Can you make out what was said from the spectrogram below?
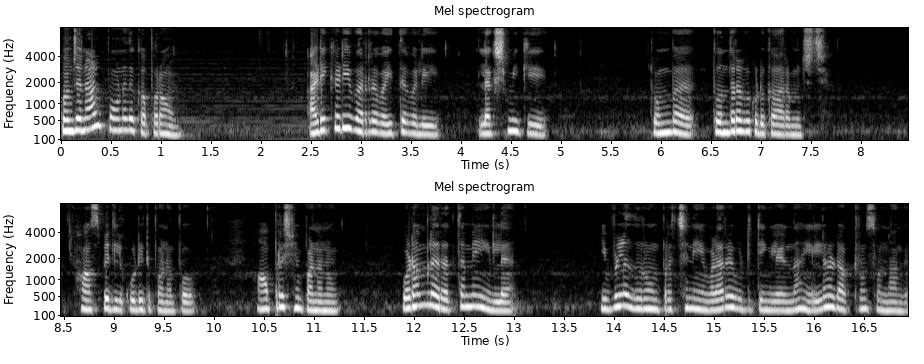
கொஞ்ச நாள் போனதுக்கப்புறம் அடிக்கடி வர்ற வைத்த வலி லக்ஷ்மிக்கு ரொம்ப தொந்தரவு கொடுக்க ஆரம்பிச்சிச்சு. ஹாஸ்பிட்டல் கூட்டிகிட்டு போனப்போ ஆப்ரேஷன் பண்ணணும். உடம்புல ரத்தமே இல்லை. இவ்வளோ தூரம் பிரச்சனையை வளர விட்டுட்டீங்களேன்னு தான் எல்லா டாக்டரும் சொன்னாங்க.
